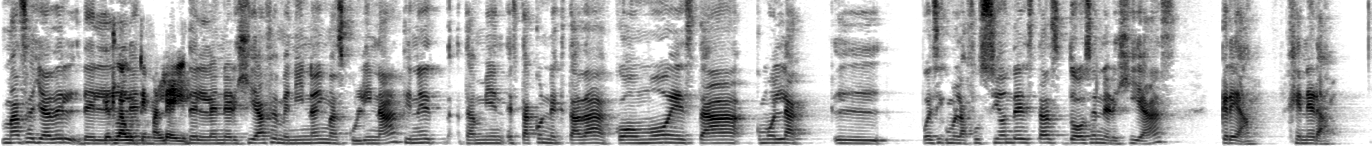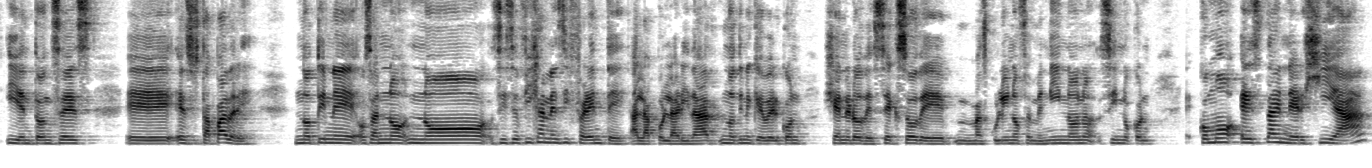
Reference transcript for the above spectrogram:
más allá del, es la última ley. de la energía femenina y masculina, tiene también, está conectada a cómo está, cómo la, pues sí, como la fusión de estas dos energías crea, genera. Y entonces, eh, eso está padre no tiene, o sea, no, no, si se fijan es diferente a la polaridad, no tiene que ver con género de sexo, de masculino, femenino, sino con cómo esta energía,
